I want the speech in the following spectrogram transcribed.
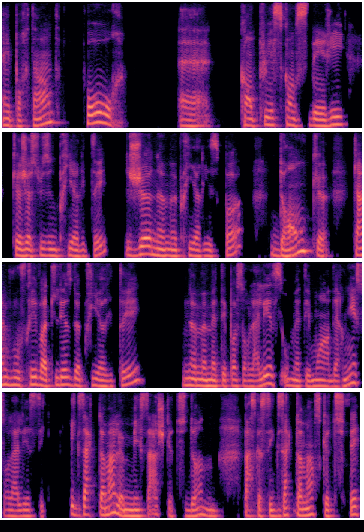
importante pour euh, qu'on puisse considérer que je suis une priorité je ne me priorise pas. Donc, quand vous ferez votre liste de priorités, ne me mettez pas sur la liste ou mettez-moi en dernier sur la liste. Exactement le message que tu donnes parce que c'est exactement ce que tu fais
